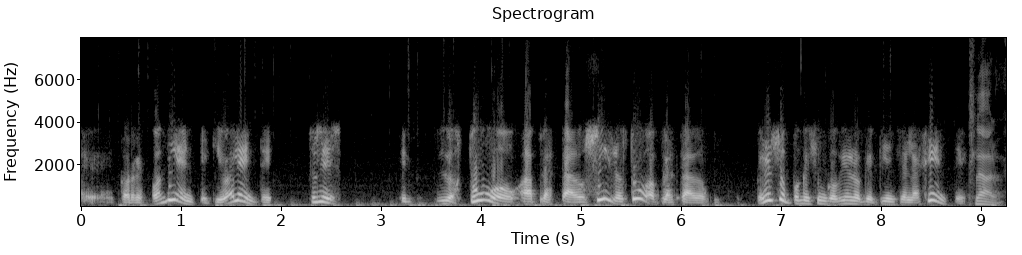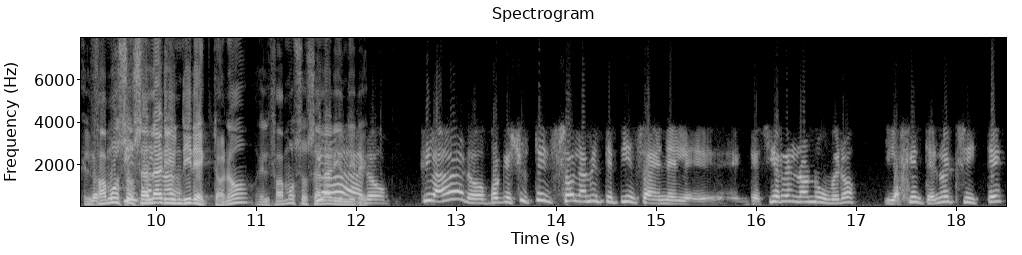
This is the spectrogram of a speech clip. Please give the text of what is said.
eh, correspondiente, equivalente. Entonces, eh, los tuvo aplastados, sí, los tuvo aplastados. Pero eso porque es un gobierno que piensa en la gente. Claro, el famoso salario indirecto, ¿no? El famoso salario indirecto. Claro, porque si usted solamente piensa en el eh, que cierren los números y la gente no existe,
